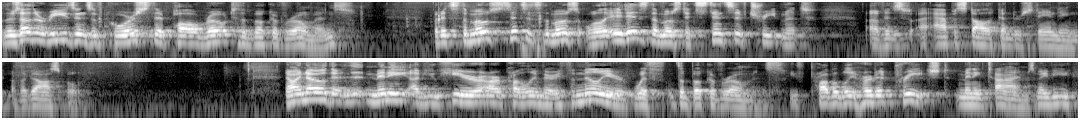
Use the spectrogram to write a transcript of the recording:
So there's other reasons, of course, that Paul wrote the book of Romans, but it's the most, since it's the most, well, it is the most extensive treatment of his apostolic understanding of the gospel. Now, I know that many of you here are probably very familiar with the book of Romans. You've probably heard it preached many times, maybe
